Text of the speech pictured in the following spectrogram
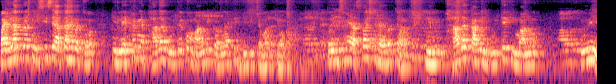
पहला प्रश्न इसी से आता है बच्चों कि लेखक ने फादर बुलके को मानवीय करुणा की दिव्य चमक क्यों कहा? तो इसमें स्पष्ट है बच्चों कि फादर कामिल बुलके की मानवी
